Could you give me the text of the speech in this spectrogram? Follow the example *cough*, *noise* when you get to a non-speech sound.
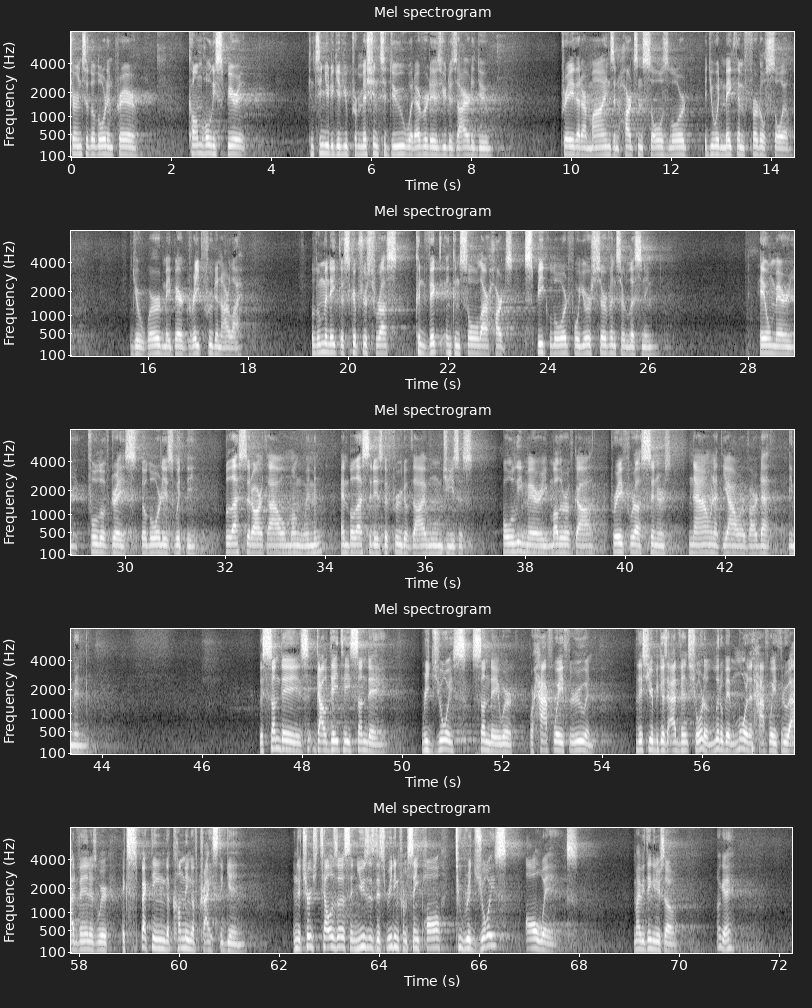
turn to the Lord in prayer. Come, Holy Spirit, continue to give you permission to do whatever it is you desire to do. Pray that our minds and hearts and souls, Lord, that you would make them fertile soil. That your word may bear great fruit in our life. Illuminate the scriptures for us, convict and console our hearts. Speak, Lord, for your servants are listening. Hail Mary, full of grace, the Lord is with thee. Blessed art thou among women, and blessed is the fruit of thy womb, Jesus. Holy Mary, Mother of God, pray for us sinners, now and at the hour of our death. Amen. This Sunday is Gaudete Sunday, Rejoice Sunday. We're, we're halfway through, and this year, because Advent's short, a little bit more than halfway through Advent, as we're expecting the coming of Christ again. And the church tells us and uses this reading from St. Paul to rejoice always. You might be thinking to yourself, okay,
